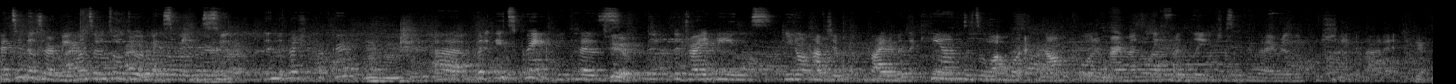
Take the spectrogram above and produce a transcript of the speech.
I'd say those are our main ones. Sometimes we'll do a mixed bean soup in the pressure cooker. Uh, but it's great because the, the dried beans, you don't have to buy them in the cans. It's a lot more economical and environmentally friendly, which is something that I really appreciate about it. Yes.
